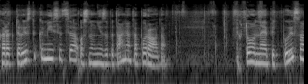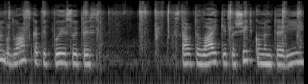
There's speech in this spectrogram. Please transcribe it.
характеристика місяця, основні запитання та порада. Хто не підписан, будь ласка, підписуйтесь, ставте лайки, пишіть коментарі.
